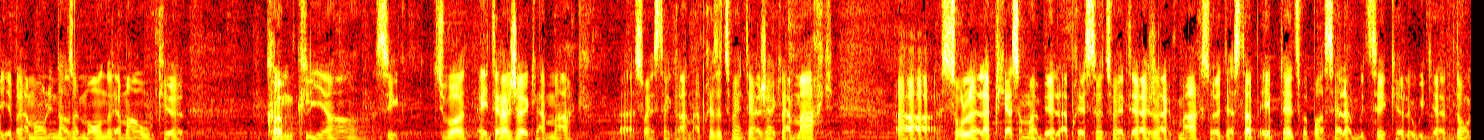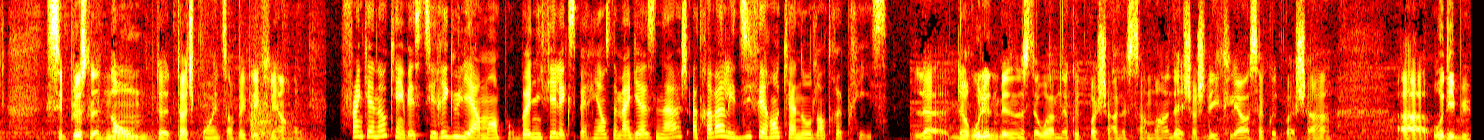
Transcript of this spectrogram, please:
y a vraiment, on est dans un monde vraiment où que, comme client, c'est tu vas interagir avec la marque euh, sur Instagram. Après ça, tu vas interagir avec la marque euh, sur l'application mobile. Après ça, tu vas interagir avec la marque sur le desktop et peut-être tu vas passer à la boutique euh, le week-end. Donc, c'est plus le nombre de touchpoints en fait que les clients ont. Frank Oak investit régulièrement pour bonifier l'expérience de magasinage à travers les différents canaux de l'entreprise. de rouler une business de web ne coûte pas cher nécessairement. D'aller chercher des clients, ça coûte pas cher euh, au début.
